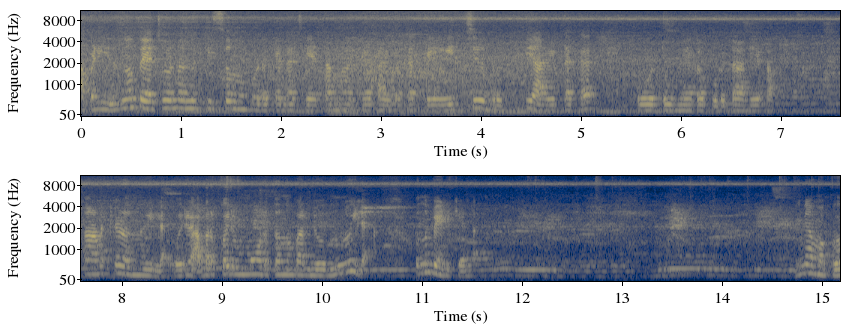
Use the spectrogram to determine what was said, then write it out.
അപ്പോൾ ഇതൊന്നും തേച്ചുകൊണ്ട് ഒന്ന് കിസ്സൊന്നും കൊടുക്കേണ്ട. ചേട്ടന്മാർക്ക് ഇതൊക്കെ തേച്ച് വൃത്തിയായിട്ടൊക്കെ പോയിട്ട് ഉമ്മയൊക്കെ കൊടുത്താൽ മതി കേട്ടോ. നാണക്കേടൊന്നുമില്ല. ഒരു അവർക്കൊരു ഉമ്മ കൊടുത്തൊന്നും പറഞ്ഞു ഒന്നുമില്ല. ഒന്നും പേടിക്കേണ്ട. ഇനി നമുക്ക്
